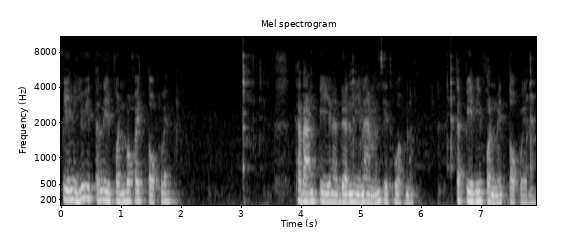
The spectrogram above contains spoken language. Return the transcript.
ปีนี้อยู่อิตาลีฝนบ่ค่อยตกเลย ถ้าบางปีนะเดือนนี้น้ำมันสีท่วมเนอะ แต่ปีนี้ฝนไม่ตกเลยนะ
